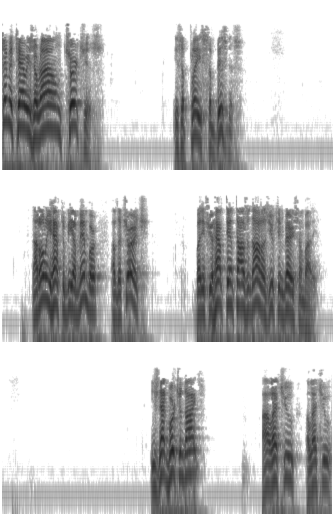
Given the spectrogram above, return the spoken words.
Cemeteries around churches is a place of business. Not only you have to be a member of the church, but if you have $10,000, you can bury somebody. Is that merchandise? I'll let you, I'll let you,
